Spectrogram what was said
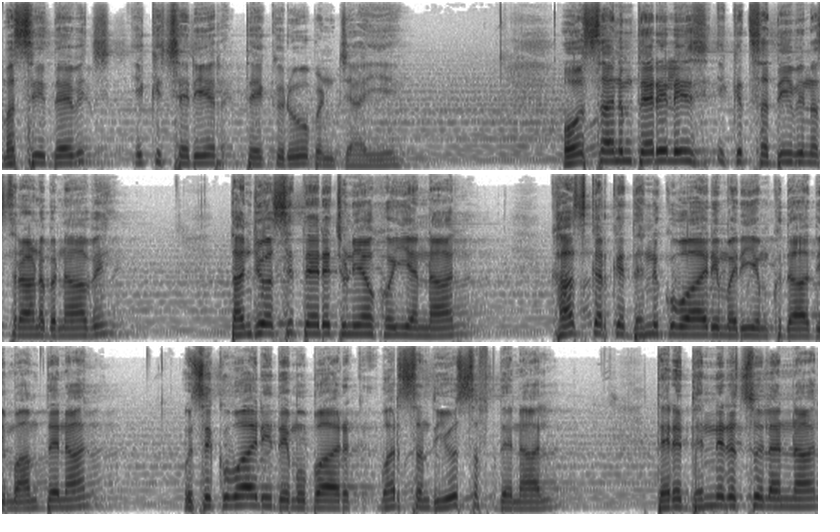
ਮਸੀਹ ਦੇ ਵਿੱਚ ਇੱਕ ਸਰੀਰ ਤੇ ਇੱਕ ਰੂਹ ਬਣ ਜਾਈਏ। ਉਹ ਸਾਨੂੰ ਤੇਰੇ ਲਈ ਇੱਕ ਸਦੀ ਵੀ ਨਸਰਾਨ ਬਣਾਵੇ ਤਾਂ ਜੋ ਅਸੀਂ ਤੇਰੇ ਚੁਣਿਆ ਹੋਈਆਂ ਨਾਲ ਖਾਸ ਕਰਕੇ ਧਨ ਕੁਵਾਰੀ ਮਰੀਮ ਖੁਦਾ ਦੀ ਮਾਮ ਦੇ ਨਾਲ ਉਸੇ ਕੁਵਾਰੀ ਦੇ ਮੁਬਾਰਕ ਵਰਸੰਦ ਯੂਸਫ ਦੇ ਨਾਲ ਤੇਰੇ ਧਨ ਰਸੂਲਾਂ ਨਾਲ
